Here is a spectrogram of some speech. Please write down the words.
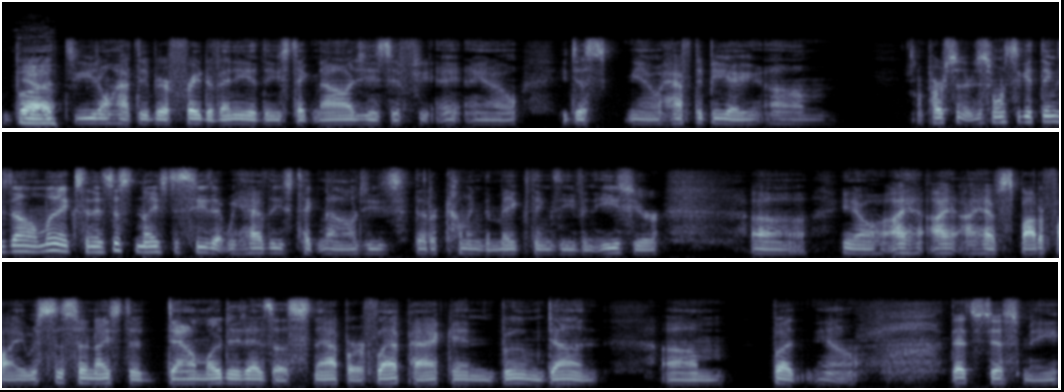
But yeah. you don't have to be afraid of any of these technologies if you you know you just you know have to be a um, a person that just wants to get things done on Linux, and it's just nice to see that we have these technologies that are coming to make things even easier. Uh, you know, I, I, I have Spotify. It was just so nice to download it as a snap or a Flatpak and boom, done. Um, but, you know, that's just me.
